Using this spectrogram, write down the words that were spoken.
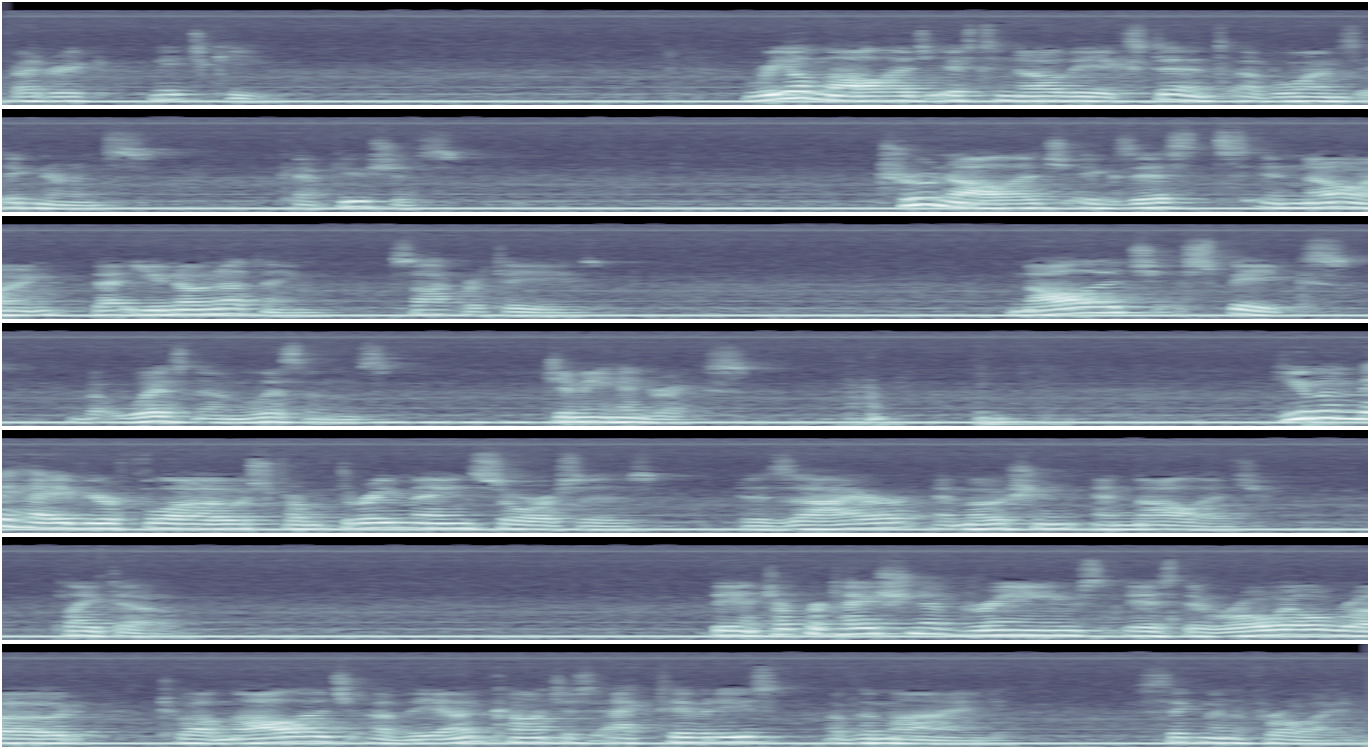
Friedrich Nietzsche. Real knowledge is to know the extent of one's ignorance. Confucius. True knowledge exists in knowing that you know nothing. Socrates. Knowledge speaks, but wisdom listens. Jimi Hendrix. Human behavior flows from three main sources desire, emotion, and knowledge. Plato. The interpretation of dreams is the royal road to a knowledge of the unconscious activities of the mind. Sigmund Freud.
